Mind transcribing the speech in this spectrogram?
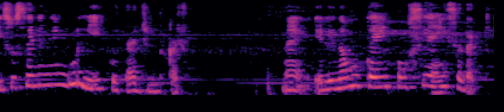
Isso se ele não engolir, coitadinho do cachorro. Né? Ele não tem consciência daqui.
